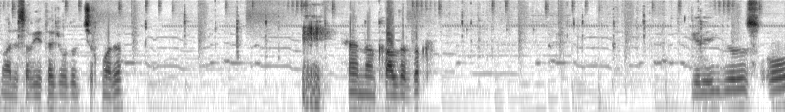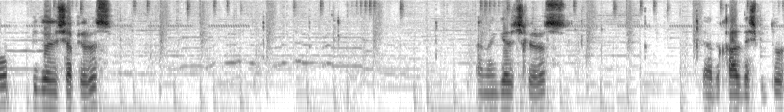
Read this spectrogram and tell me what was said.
Maalesef yeterli olduğu çıkmadı. Hemen kaldırdık. Geriye gidiyoruz. Hop bir dönüş yapıyoruz. Hemen geri çıkıyoruz. Ya bir kardeş bir dur.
